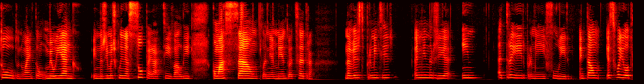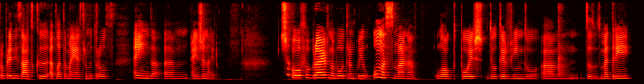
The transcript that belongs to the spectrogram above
tudo, não é? Então o meu yang, energia masculina super ativa ali, com ação, planeamento, etc., na vez de permitir a minha energia yin atrair para mim e fluir. Então, esse foi outro aprendizado que a planta maestra me trouxe ainda um, em janeiro. Chegou fevereiro, na boa, tranquilo, uma semana logo depois de eu ter vindo um, de, de Madrid,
